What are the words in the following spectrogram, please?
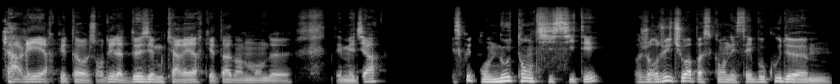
carrière que tu as aujourd'hui, la deuxième carrière que tu as dans le monde des médias, est-ce que ton authenticité, aujourd'hui, tu vois, parce qu'on essaie beaucoup de,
